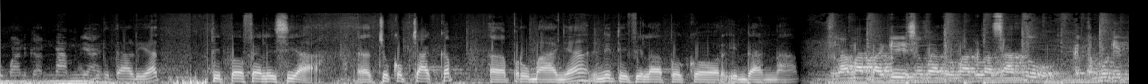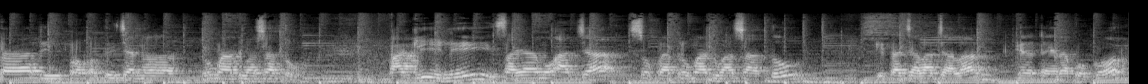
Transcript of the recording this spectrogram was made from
eh, keenamnya. Kita lihat tipe Felicia, Eh, cukup cakep eh, perumahannya. Ini di Villa Bogor Indah 6. Selamat pagi Sobat Rumah 21. Ketemu kita di Property Channel Rumah 21. Pagi ini saya mau ajak Sobat Rumah 21 kita jalan-jalan ke daerah Bogor.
